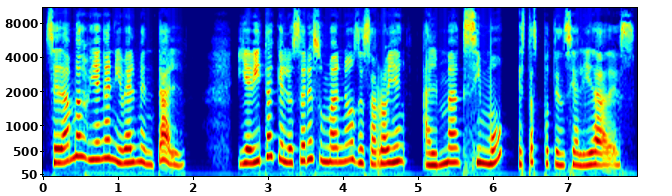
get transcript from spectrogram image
se da más bien a nivel mental y evita que los seres humanos desarrollen al máximo estas potencialidades.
